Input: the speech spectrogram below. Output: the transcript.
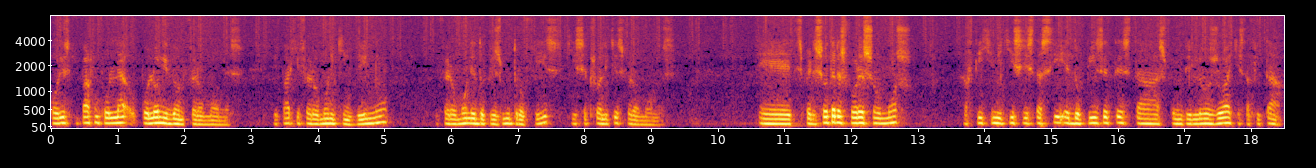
χωρίς υπάρχουν πολλά, πολλών ειδών φερομόνες. Υπάρχει φερομόνη κινδύνου, η φερομόνη εντοπισμού τροφής και οι σεξουαλικές φερομόνες. Ε, τις περισσότερες φορές όμως αυτή η χημική σύσταση εντοπίζεται στα σπονδυλόζωα και στα φυτά.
